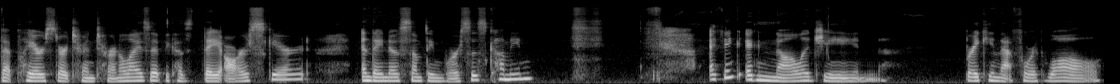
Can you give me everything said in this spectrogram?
that players start to internalize it because they are scared and they know something worse is coming. I think acknowledging breaking that fourth wall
